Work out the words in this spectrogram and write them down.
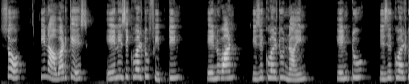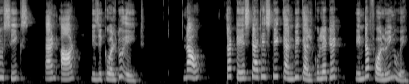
So, in our case, n is equal to 15, n1 is equal to 9, n2 is equal to 6 and r is equal to 8. Now, the test statistic can be calculated in the following way.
